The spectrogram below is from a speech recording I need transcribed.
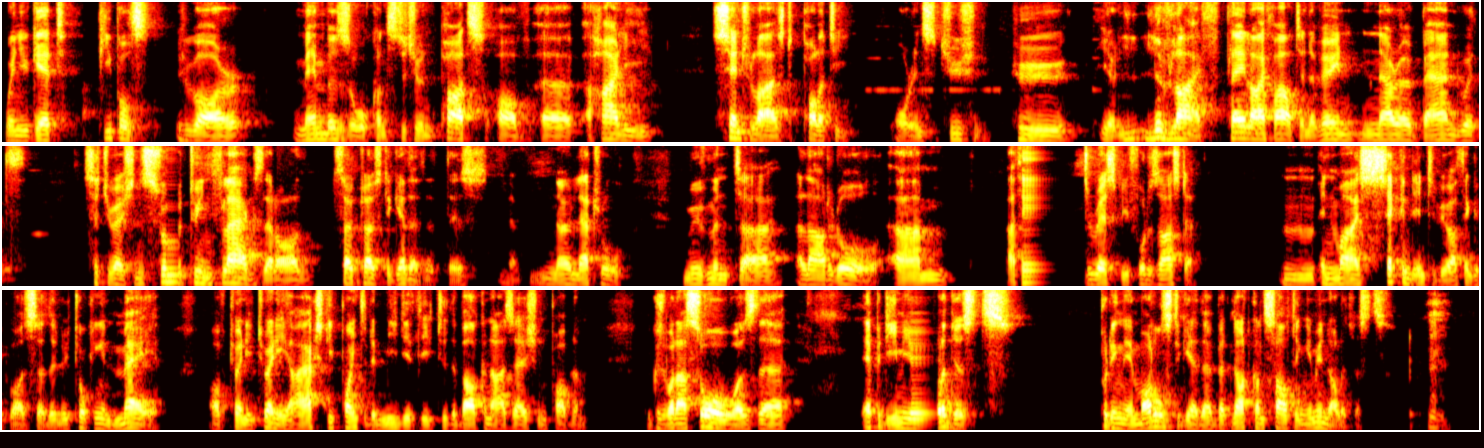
when you get people who are members or constituent parts of a, a highly centralized polity or institution who you know live life, play life out in a very narrow bandwidth situation, swim between flags that are so close together that there's no lateral movement uh, allowed at all. Um, I think it's a recipe for disaster. Mm, in my second interview, I think it was, so that we're talking in May of 2020, I actually pointed immediately to the balkanization problem because what I saw was the epidemiologists putting their models together, but not consulting immunologists. Mm.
